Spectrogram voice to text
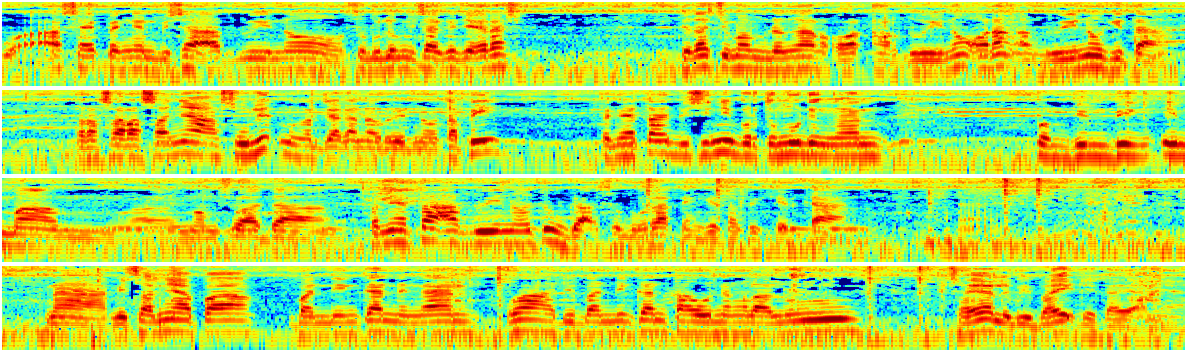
Wah saya pengen bisa Arduino. Sebelum bisa ke CRS kita cuma mendengar Arduino orang Arduino kita. Rasa-rasanya sulit mengerjakan Arduino. Tapi ternyata di sini bertemu dengan pembimbing imam imam suada ternyata Arduino itu nggak seberat yang kita pikirkan nah, misalnya apa bandingkan dengan wah dibandingkan tahun yang lalu saya lebih baik deh kayaknya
